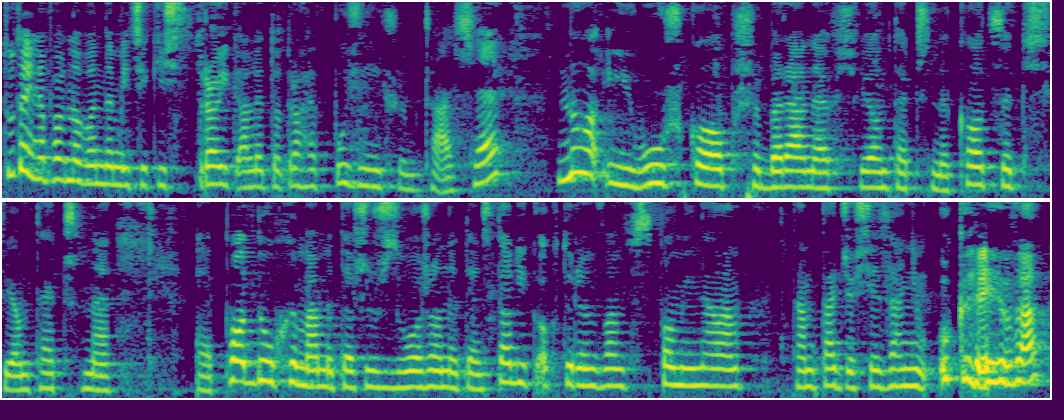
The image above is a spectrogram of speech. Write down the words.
Tutaj na pewno będę mieć jakiś stroik, ale to trochę w późniejszym czasie. No i łóżko przybrane w świąteczny kocyk, świąteczne poduchy. Mamy też już złożony ten stolik, o którym Wam wspominałam. Tam Tadzio się za nim ukrywa.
